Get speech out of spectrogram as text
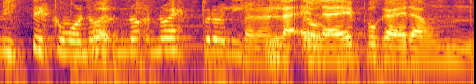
¿viste? Es como no, Bueno. no, no es prolijito. Pero en la, en la época era un.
